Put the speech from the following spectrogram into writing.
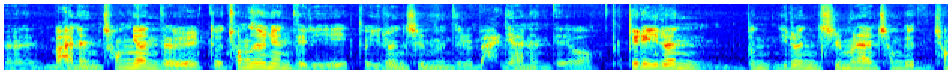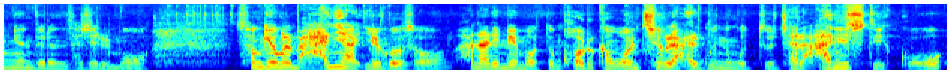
어, 많은 청년들 또 청소년들이 또 이런 질문들을 많이 하는데요. 특별히 이런 분, 이런 질문하는 청년, 청년들은 사실 뭐 성경을 많이 읽어서 하나님의 뭐 어떤 거룩한 원칙을 알고 있는 것도 잘 아닐 수도 있고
